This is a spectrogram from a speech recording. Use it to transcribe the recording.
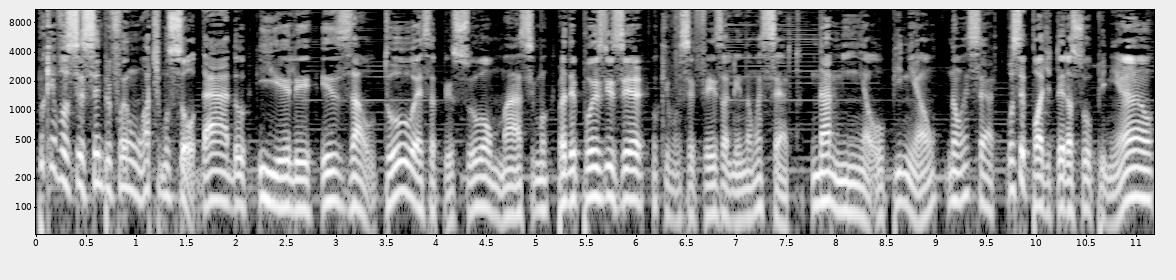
porque você sempre foi um ótimo soldado. E ele exaltou essa pessoa ao máximo para depois dizer: O que você fez ali não é certo. Na minha opinião, não é certo. Você pode ter a sua opinião,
